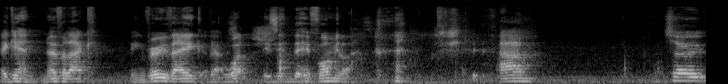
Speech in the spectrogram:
Again, Novalac being very vague about what is in their formula. um, so,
